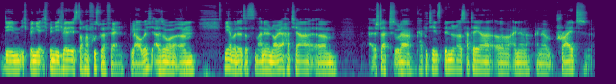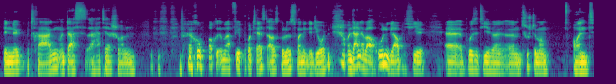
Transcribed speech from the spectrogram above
den, ich bin ja, ich bin, ich werde jetzt doch noch Fußballfan, glaube ich. Also, ähm, nee, aber das, das Manuel Neuer hat ja ähm, statt oder Kapitänsbinde oder was hat er ja äh, eine, eine Pride-Binde getragen und das äh, hat ja schon warum auch immer viel Protest ausgelöst von den Idioten und dann aber auch unglaublich viel äh, positive ähm, Zustimmung und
